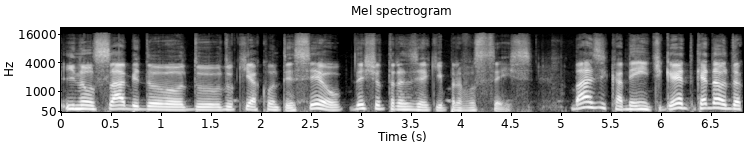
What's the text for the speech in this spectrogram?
e não sabe do, do, do que aconteceu, deixa eu trazer aqui para vocês. Basicamente, quer, quer dar, dar,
